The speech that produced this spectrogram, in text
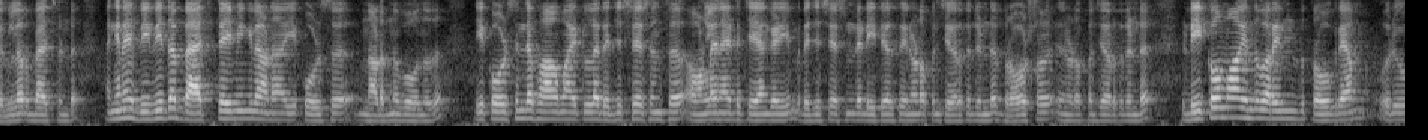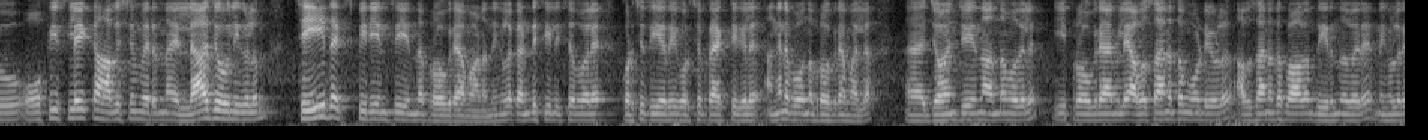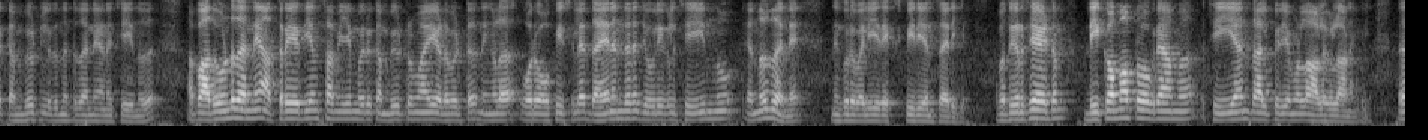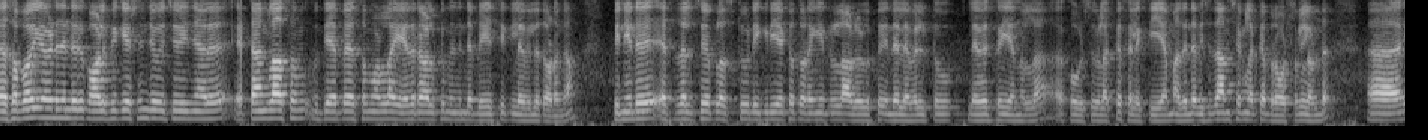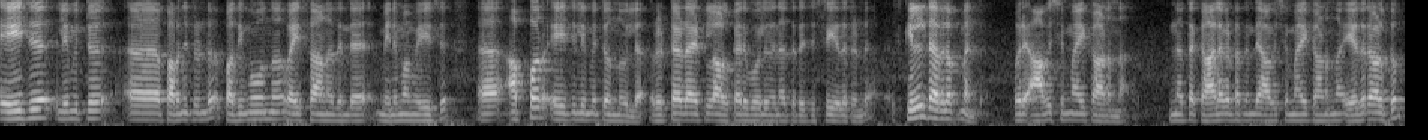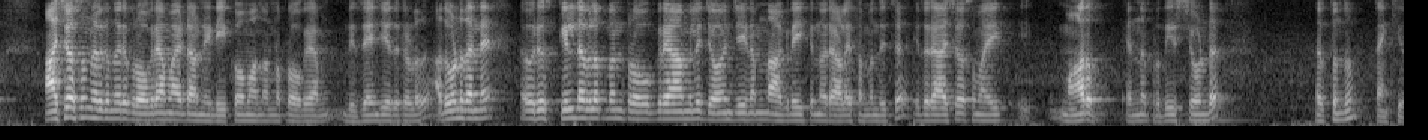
റെഗുലർ ബാച്ച് ഉണ്ട്. അങ്ങനെ വിവിധ ബാച്ച് ടൈമിങ്ങിലാണ് ഈ കോഴ്സ് നടന്നു പോകുന്നത്. ഈ കോഴ്സിന്റെ ഭാഗമായിട്ടുള്ള രജിസ്ട്രേഷൻസ് ഓൺലൈനായിട്ട് ചെയ്യാൻ കഴിയും. രജിസ്ട്രേഷന്റെ ഡീറ്റെയിൽസ് ഇതിനോടൊപ്പം ചേർത്തിട്ടുണ്ട് ബ്രോഷർ ഇതിനോടൊപ്പം ചേർത്തിട്ടുണ്ട്. ഡികോമ എന്ന് പറയുന്നത് പ്രോഗ്രാം ഒരു ഓഫീസിലേക്ക് ആവശ്യം വരുന്ന എല്ലാ ജോലികളും ചെയ്ത് എക്സ്പീരിയൻസ് ചെയ്യുന്ന പ്രോഗ്രാമാണ്. നിങ്ങൾ കണ്ട് ശീലിച്ച പോലെ കുറച്ച് തിയറി കുറച്ച് പ്രാക്ടിക്കൽ അങ്ങനെ പോകുന്ന പ്രോഗ്രാം അല്ല ജോയിൻ ചെയ്യുന്ന അന്ന് മുതൽ ഈ പ്രോഗ്രാമിലെ അവസാനത്തെ മോഡ്യൂൾ അവസാനത്തെ ഭാഗം തീരുന്നതുവരെ നിങ്ങളൊരു കമ്പ്യൂട്ടറിൽ ഇരുന്നിട്ട് തന്നെയാണ് ചെയ്യുന്നത്. അപ്പോൾ അതുകൊണ്ട് തന്നെ അത്രയധികം സമയം ഒരു കമ്പ്യൂട്ടറുമായി ഇടപെട്ട് നിങ്ങൾ ഒരു ഓഫീസിലെ ദൈനംദിന ജോലികൾ ചെയ്യുന്നു എന്നത് തന്നെ നിങ്ങൾക്കൊരു വലിയൊരു എക്സ്പീരിയൻസ് ആയിരിക്കും. അപ്പോൾ തീർച്ചയായിട്ടും ഡികോമ പ്രോഗ്രാം ചെയ്യാൻ താല്പര്യമുള്ള ആളുകളാണെങ്കിൽ. സ്വാഭാവികമായിട്ട് ഇതിന്റെ ഒരു ക്വാളിഫിക്കേഷൻ ചോദിച്ചു കഴിഞ്ഞാൽ എട്ടാം ക്ലാസ്സും വിദ്യാഭ്യാസമുള്ള ഏതൊരാൾക്കും ഇതിന്റെ ബേസിക് ലെവൽ തുടങ്ങാം. പിന്നീട് S S L C plus two ഡിഗ്രിയൊക്കെ തുടങ്ങിയിട്ടുള്ള ആളുകൾക്ക് ഇതിന്റെ ലെവൽ ടു ലെവൽ ത്രീ എന്നുള്ള കോഴ്സുകളൊക്കെ സെലക്ട് ചെയ്യാം. അതിന്റെ വിശദാംശങ്ങളൊക്കെ ബ്രോഷറിലുണ്ട്. ഏജ് ലിമിറ്റ് പറഞ്ഞിട്ടുണ്ട്. പതിമൂന്ന് വയസ്സാണ് ഇതിന്റെ minimum age. Upper age limit ഒന്നുമില്ല. റിട്ടയർഡ് ആയിട്ടുള്ള ആൾക്കാർ പോലും ഇതിനകത്ത് രജിസ്റ്റർ ചെയ്തിട്ടുണ്ട്. സ്കിൽ ഡെവലപ്മെന്റ് ഒരു ആവശ്യമായി കാണുന്ന ഇന്നത്തെ കാലഘട്ടത്തിന്റെ ആവശ്യമായി കാണുന്ന ഏതൊരാൾക്കും ആശ്വാസം നൽകുന്ന ഒരു പ്രോഗ്രാമായിട്ടാണ് ഈ ഡികോമ എന്ന് പറഞ്ഞ പ്രോഗ്രാം ഡിസൈൻ ചെയ്തിട്ടുള്ളത്. അതുകൊണ്ട് തന്നെ ഒരു സ്കിൽ ഡെവലപ്മെന്റ് പ്രോഗ്രാമിൽ ജോയിൻ ചെയ്യണം എന്ന് ആഗ്രഹിക്കുന്ന ഒരാളെ സംബന്ധിച്ച് ഇതൊരു ആശ്വാസമായി മാറും എന്ന് പ്രതീക്ഷിച്ചുകൊണ്ട് നിർത്തുന്നു. താങ്ക്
